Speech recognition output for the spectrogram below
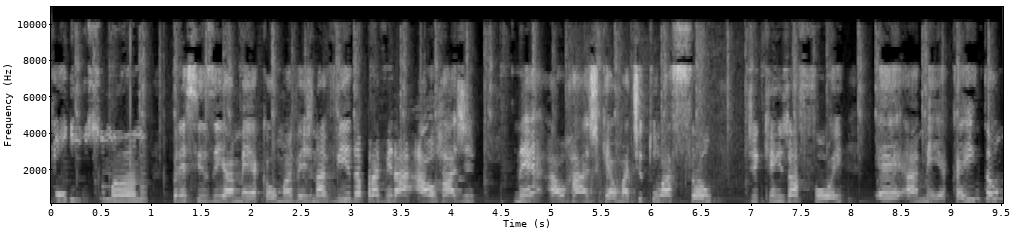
todo muçulmano precisa ir a Meca uma vez na vida para virar Al-Hajj, né? Al-Hajj, que é uma titulação de quem já foi é, a Meca. E então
